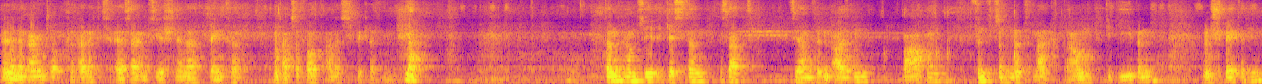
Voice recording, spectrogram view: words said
äh, den Eindruck erweckt, er sei ein sehr schneller Denker und hat sofort alles begriffen. Ja, Dann haben Sie gestern gesagt, Sie haben für den alten Wagen 1500 Mark Braun gegeben und späterhin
